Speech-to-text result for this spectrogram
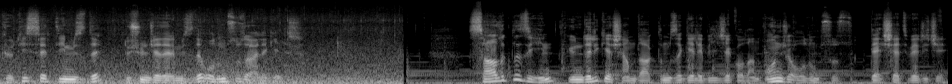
kötü hissettiğimizde düşüncelerimiz de olumsuz hale gelir. Sağlıklı zihin, gündelik yaşamda aklımıza gelebilecek olan onca olumsuz, dehşet verici,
